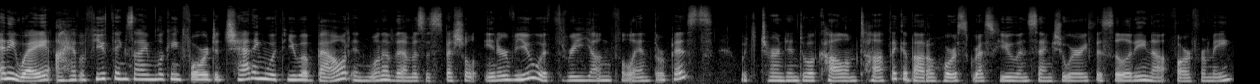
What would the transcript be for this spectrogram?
Anyway, I have a few things I'm looking forward to chatting with you about, and one of them is a special interview with three young philanthropists, which turned into a column topic about a horse rescue and sanctuary facility not far from me.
